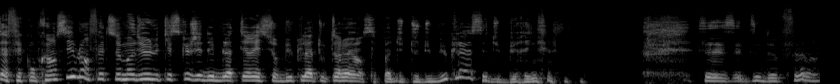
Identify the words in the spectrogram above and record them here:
à fait compréhensible en fait ce module. Qu'est-ce que j'ai déblatéré sur Bucla tout à l'heure? C'est pas du tout du Bucla, c'est du Bering. c'est du Dupfer.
